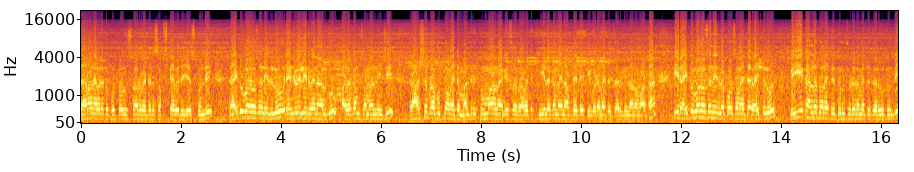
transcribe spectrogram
ఛానల్ ఎవరైతే కొత్త చూస్తున్నారో వెంటనే సబ్స్క్రైబ్ అయితే చేసుకోండి. రైతు భరోసా నిధులు రెండు వేల ఇరవై నాలుగు పథకం సంబంధించి రాష్ట్ర ప్రభుత్వం అయితే మంత్రి తుమ్మల నాగేశ్వరరావు అయితే కీలకమైన అప్డేట్ అయితే ఇవ్వడం అయితే జరిగిందనమాట ఈ రైతు భరోసా నిధుల కోసం అయితే రైతులు వెయ్యి కళ్ళతోనైతే ఎదురు చూడడం అయితే జరుగుతుంది.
